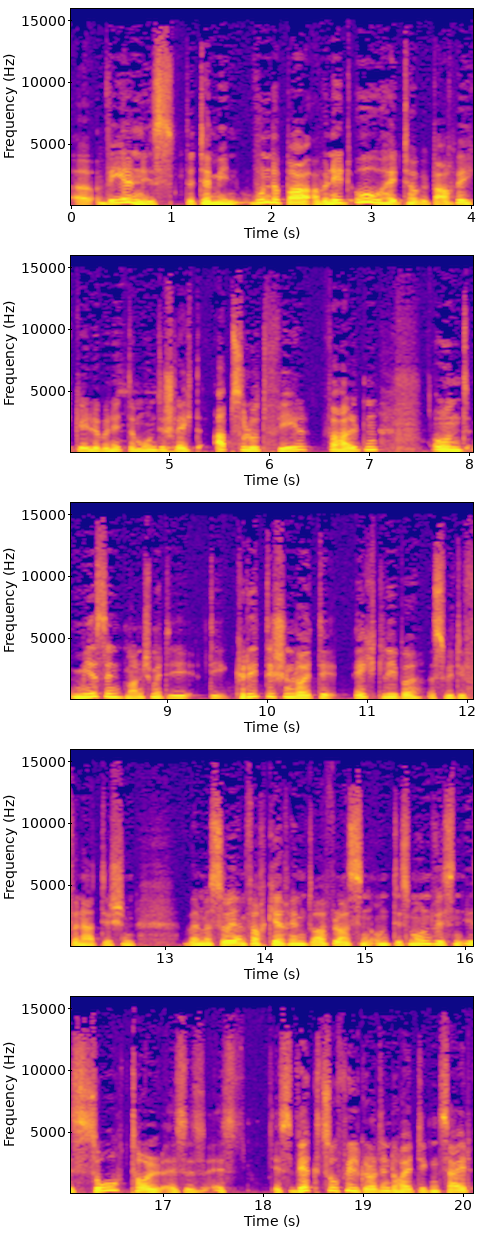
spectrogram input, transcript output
äh, Wählen ist, der Termin. Wunderbar, aber nicht, oh, heute habe ich Bauchweh, ich gehe lieber nicht, der Mund ist mhm. schlecht. Absolut Fehlverhalten. Und mir sind manchmal die, die kritischen Leute echt lieber als wie die fanatischen. Weil man so einfach Kirche im Dorf lassen und das Mundwissen ist so toll. Es, ist, es es wirkt so viel, gerade in der heutigen Zeit.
